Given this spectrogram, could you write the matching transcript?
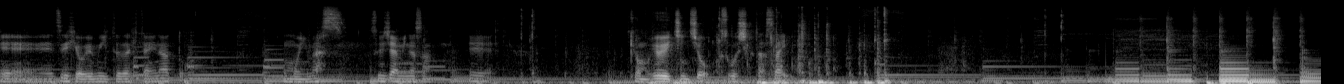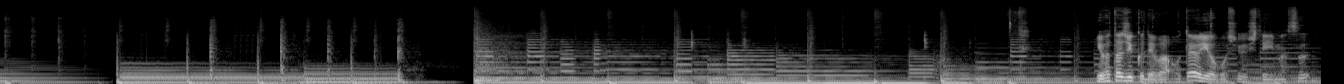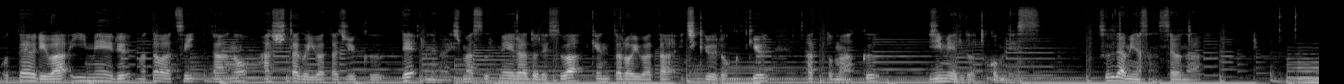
えー、ぜひお読みいただきたいなと思います。それじゃあ皆さん、えー、今日も良い一日をお過ごしください。岩田塾ではお便りを募集しています。お便りは E メールまたは Twitter のハッシュタグ岩田塾でお願いします。メールアドレスはケンタロイワタ1969アットマーク gmail.com です。それでは皆さんさようなら。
